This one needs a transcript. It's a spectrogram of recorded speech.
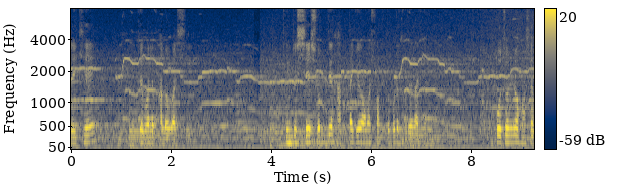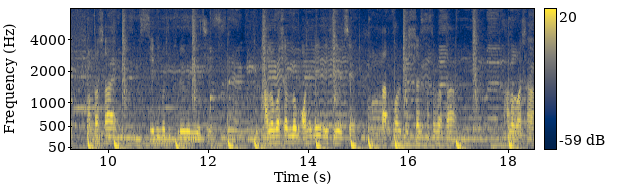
রেখে বুকে বলে ভালোবাসি। কিন্তু শেষ অবধি হাতটা কেউ আমার শক্ত করে ধরে রাখেনি। প্রচণ্ড হসা হতাশায় এদিক ওদিক ঘুরে বেরিয়েছে। ভালোবাসার লোভ অনেকেই দেখিয়েছে। তারপর বিশ্বাসঘাতকতা, ভালোবাসা,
